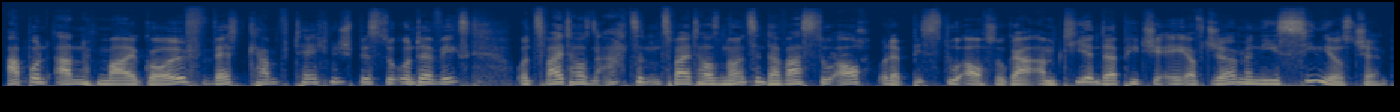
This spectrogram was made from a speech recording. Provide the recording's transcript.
ab und an mal Golf, wettkampftechnisch bist du unterwegs und 2018 und 2019, da warst du auch oder bist du auch sogar amtierender PGA of Germany Seniors Champ.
